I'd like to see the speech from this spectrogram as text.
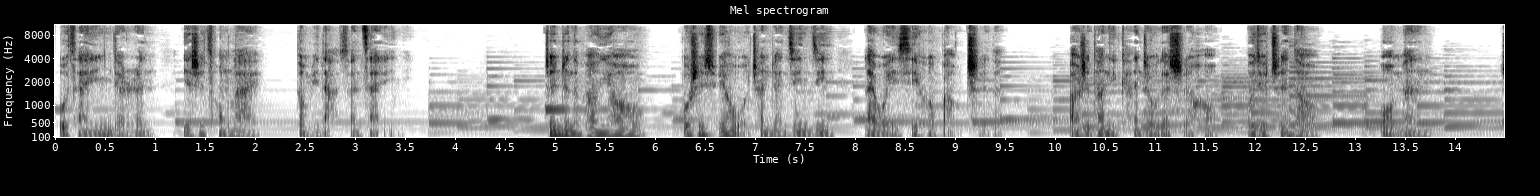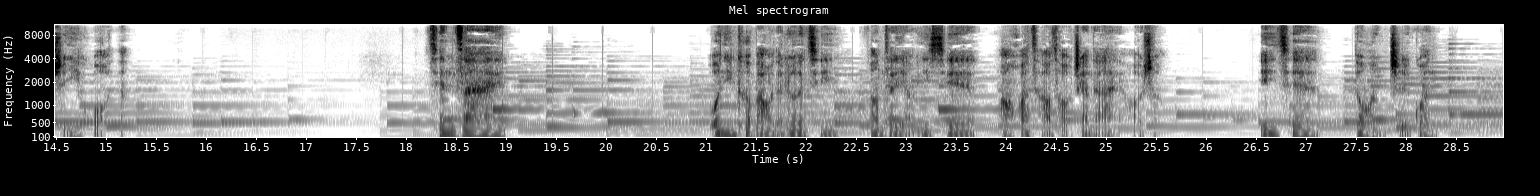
不在意你的人，也是从来都没打算在意你。真正的朋友，不是需要我战战兢兢来维系和保持的，而是当你看着我的时候，我就知道，我们是一伙的。现在，我宁可把我的热情放在养一些花花草草这样的爱好上，一切都很直观，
